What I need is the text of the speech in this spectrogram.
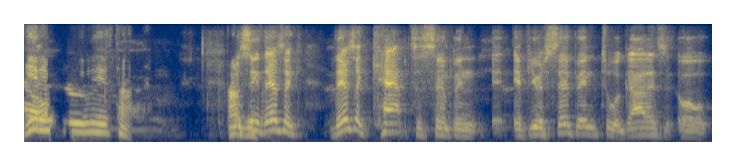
get him through his time. Well, see, there's a there's a cap to simping. If you're simping to a guy that's or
